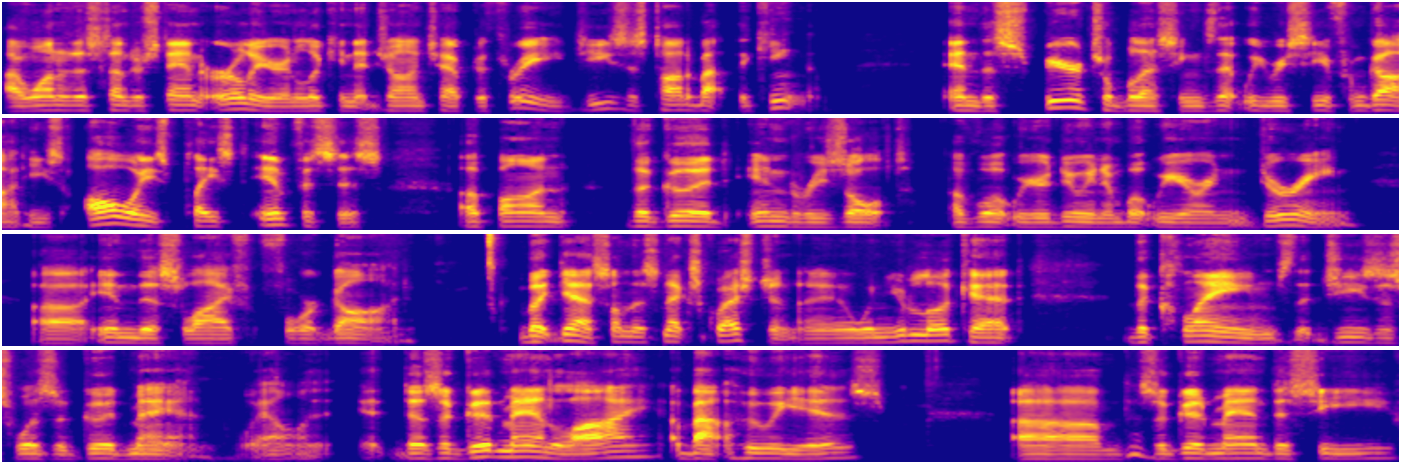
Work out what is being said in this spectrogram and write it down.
I wanted us to understand earlier in looking at John chapter 3. Jesus taught about the kingdom and the spiritual blessings that we receive from God. He's always placed emphasis upon the good end result of what we are doing and what we are enduring uh, in this life for God. But yes, on this next question, uh, when you look at the claims that Jesus was a good man, well, it, does a good man lie about who he is? Um, does a good man deceive?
